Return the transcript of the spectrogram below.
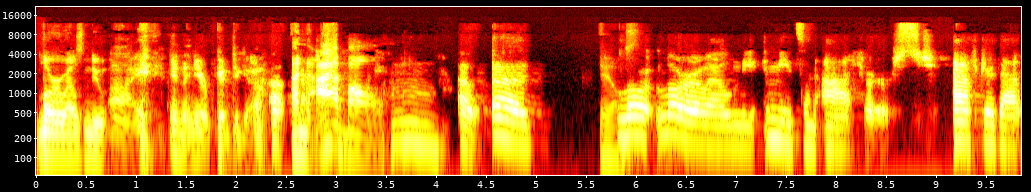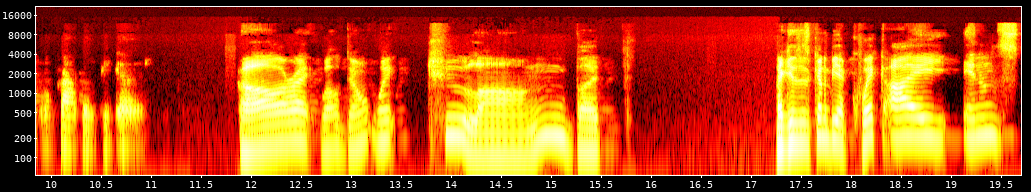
Laurel's new eye, and then you're good to go. Oh, An eyeball. Hmm. oh, uh, Tails. Laur- Laurel ne- needs an eye first. After that, we'll probably be good. All right. Well, don't wait too long, but like, is this going to be a quick eye inst?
